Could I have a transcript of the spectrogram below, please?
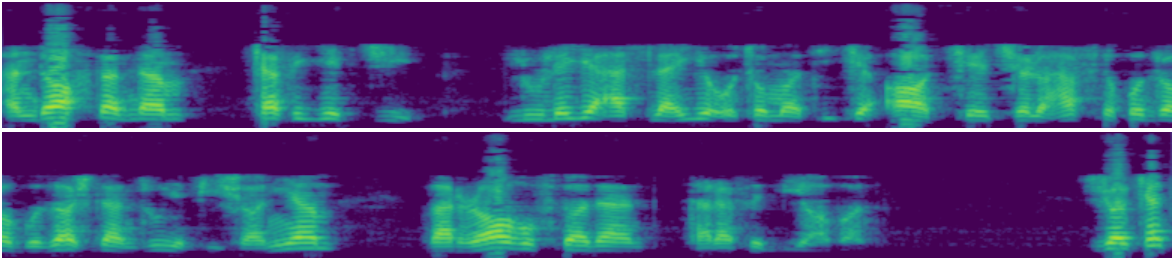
انداختندم کف یک جیب. لوله اسلحه اتوماتیک آک 47 خود را گذاشتند روی پیشانیم و راه افتادند طرف بیابان. ژاکت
